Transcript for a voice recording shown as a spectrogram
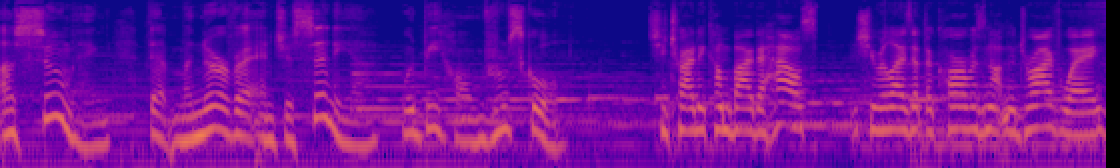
assuming that Minerva and Jacinia would be home from school. She tried to come by the house. And she realized that the car was not in the driveway.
